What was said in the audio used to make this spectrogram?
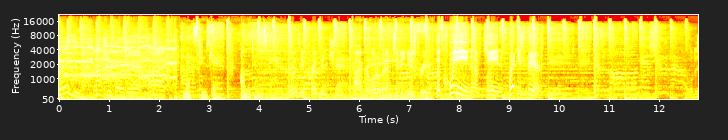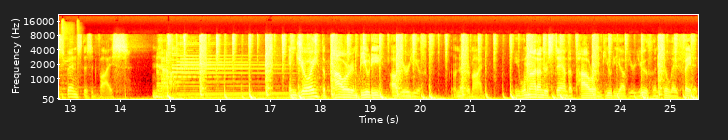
crazy. Backstreet Boys are here. All right. Next Tuesday on the Tennis Bar. What is a pregnant Chad? Hi, I'm Kurt Loder with an MTV News Brief. The queen of teen, Britney Spears. I will dispense this advice now. Enjoy the power and beauty of your youth. Oh, never mind. You will not understand the power and beauty of your youth until they've faded.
